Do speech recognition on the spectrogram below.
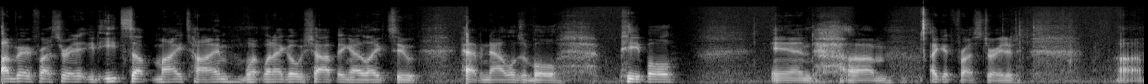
I'm very frustrated. It eats up my time when, I go shopping. I like to have knowledgeable people, and um, I get frustrated. Uh,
